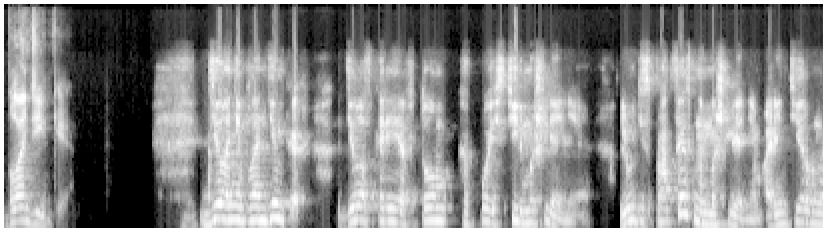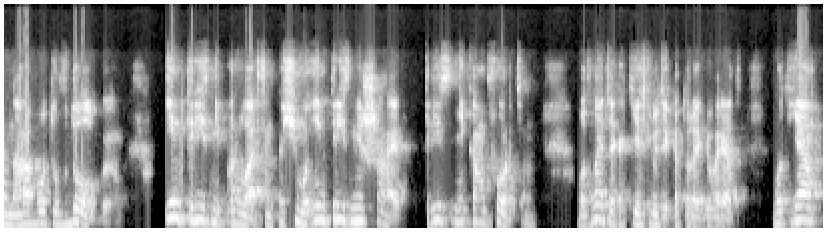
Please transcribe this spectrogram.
блондинки? Дело не в блондинках, дело скорее в том, какой стиль мышления. Люди с процессным мышлением ориентированы на работу в долгую. Им ТРИЗ не подвластен. Почему? Им ТРИЗ мешает, ТРИЗ некомфортен. Вот знаете, как есть люди, которые говорят, вот я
